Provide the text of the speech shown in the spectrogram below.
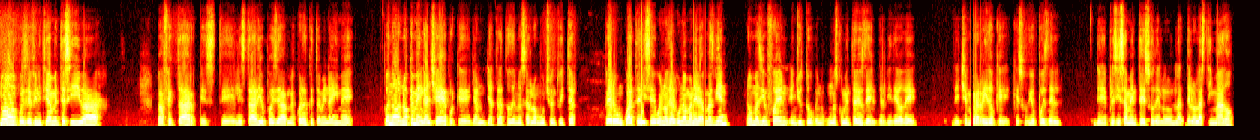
No, pues definitivamente sí va, va a afectar este el estadio, pues ya me acuerdo que también ahí me, pues no, no que me enganché, porque ya, ya trato de no hacerlo mucho en Twitter, pero un cuate dice, bueno, de alguna manera, más bien, no, más bien fue en, YouTube, en unos comentarios de- del video de, de Chema Garrido que, que subió pues del, de precisamente eso, de lo, de lo lastimado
